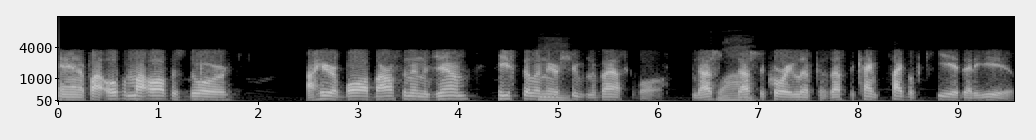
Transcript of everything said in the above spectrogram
and if I open my office door, I hear a ball bouncing in the gym. He's still in there mm. shooting the basketball. That's wow. that's Ja'Cory Lipkins. That's the kind type of kid that he is.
